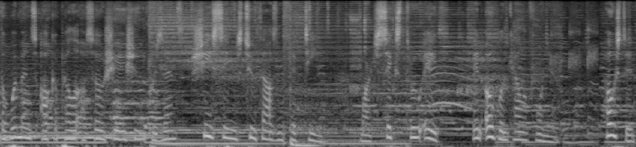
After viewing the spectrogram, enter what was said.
The Women's A Cappella Association presents She Sings 2015, March 6th through 8th in Oakland, California. Hosted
